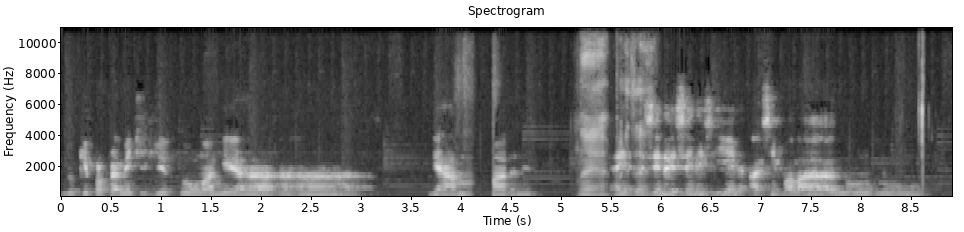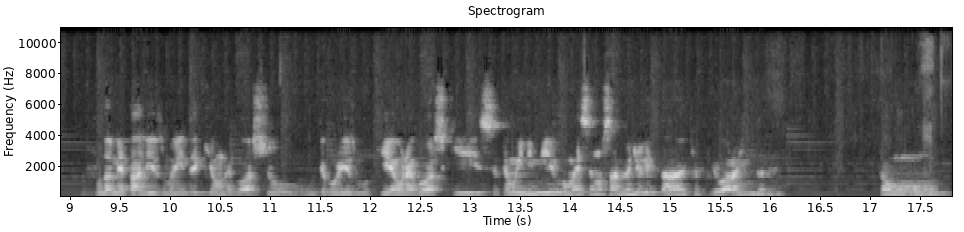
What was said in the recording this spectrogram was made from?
do que propriamente dito uma guerra, a, a guerra armada, né? É, é, Sem, sem, sem, sem falar no, no, fundamentalismo ainda, que é um negócio, o terrorismo, que é um negócio que você tem um inimigo, mas você não sabe onde ele está, que é pior ainda, né? Então,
